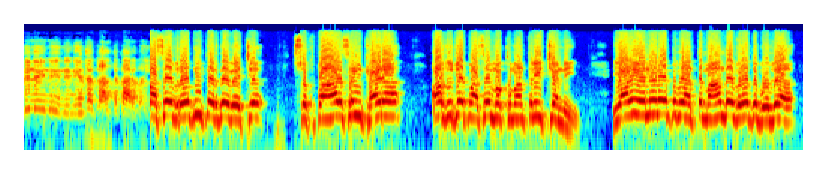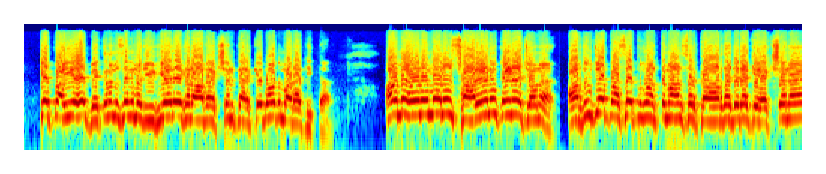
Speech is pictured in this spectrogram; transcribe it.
ਵੀ ਨਹੀਂ ਨਹੀਂ ਨਹੀਂ, ਇਹ ਤਾਂ ਗਲਤ ਕਾਰਵਾਈ। ਪਾਸੇ ਵਿਰੋਧੀ ਧਿਰ ਦੇ ਵਿੱਚ ਸੁਖਪਾਲ ਸਿੰਘ ਖਹਿਰਾ ਔਰ ਦੂਜੇ ਪਾਸੇ ਮੁੱਖ ਮੰਤਰੀ ਚੰਨੀ। ਯਾਨੀ ਇਹਨਾਂ ਨੇ ਭਗਵੰਤ ਮਾਨ ਦੇ ਵਿਰੁੱਧ ਬੋਲਿਆ ਕਿ ਭਾਈ ਇਹ ਵਿਕਰਮ ਸਿੰਘ ਮਜੀਠੀਆ ਦੇ ਖਿਲਾਫ ਐਕਸ਼ਨ ਕਰਕੇ ਬਹੁਤ ਮਾੜਾ ਕੀਤਾ। ਔਰ ਮੈਂ ਹੁਣ ਇਹਨਾਂ ਨੂੰ ਸਾਰਿਆਂ ਨੂੰ ਕਹਿਣਾ ਚਾਹੁੰਦਾ ਔਰ ਦੂਜੇ ਪਾਸੇ ਭਗਵੰਤ ਮਾਨ ਸਰਕਾਰ ਦਾ ਜਿਹੜਾ ਕਿ ਐਕਸ਼ਨ ਹੈ,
